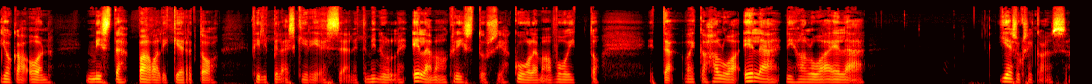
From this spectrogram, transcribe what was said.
joka on, mistä Paavali kertoo Filippiläiskirjeessään, että minulle elämä on Kristus ja kuolema on voitto. Että vaikka haluaa elää, niin haluaa elää – Jeesuksen kanssa.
